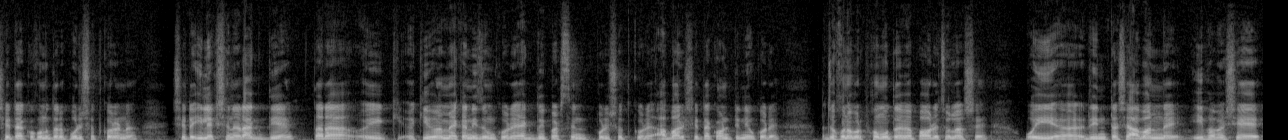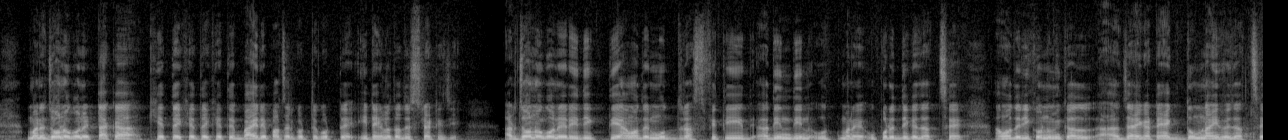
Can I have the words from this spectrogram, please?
সেটা কখনো তারা পরিশোধ করে না। সেটা ইলেকশনের আগ দিয়ে তারা ওই কীভাবে মেকানিজম করে এক, দুই পার্সেন্ট পরিশোধ করে, আবার সেটা কন্টিনিউ করে, যখন আবার ক্ষমতায় বা পাওয়ারে চলে আসে, ওই ঋণটা সে আবার নেয়। এইভাবে সে মানে জনগণের টাকা খেতে খেতে খেতে বাইরে পাচার করতে করতে, এটাই হলো তাদের স্ট্র্যাটেজি আর জনগণের এই দিক দিয়ে আমাদের মুদ্রাস্ফীতি দিন দিন মানে উপরের দিকে যাচ্ছে, আমাদের ইকোনমিক্যাল জায়গাটা একদম নাই হয়ে যাচ্ছে।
